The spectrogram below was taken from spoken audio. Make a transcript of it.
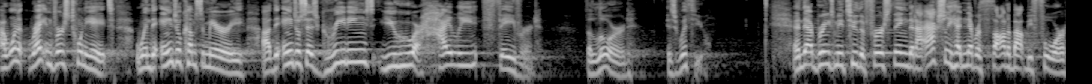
I want to, right in verse 28, when the angel comes to Mary, uh, the angel says, Greetings, you who are highly favored. The Lord is with you. And that brings me to the first thing that I actually had never thought about before.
